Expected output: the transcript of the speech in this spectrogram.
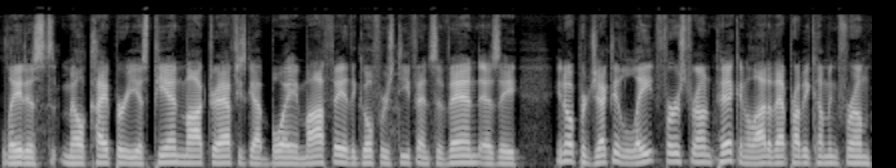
latest Mel Kiper ESPN mock draft. He's got Boye Mafe, the Gophers defensive end, as a you know projected late first round pick, and a lot of that probably coming from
